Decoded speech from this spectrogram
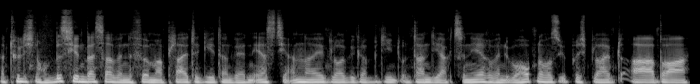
natürlich noch ein bisschen besser, wenn eine Firma pleite geht, dann werden erst die Anleihegläubiger bedient und dann die Aktionäre, wenn überhaupt noch was übrig bleibt. Aber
